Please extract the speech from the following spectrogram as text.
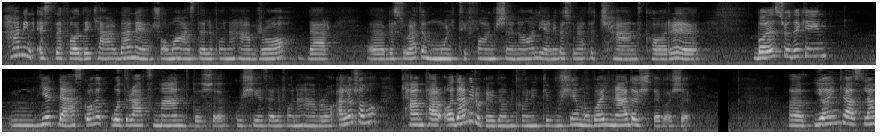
همین استفاده کردن شما از تلفن همراه در به صورت multifunctional یعنی به صورت چند کاره باعث شده که این یه دستگاه قدرتمند بشه گوشی تلفن همراه. الان شما کمتر آدمی رو پیدا می‌کنید که گوشی موبایل نداشته باشه. یا اینکه اصلا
